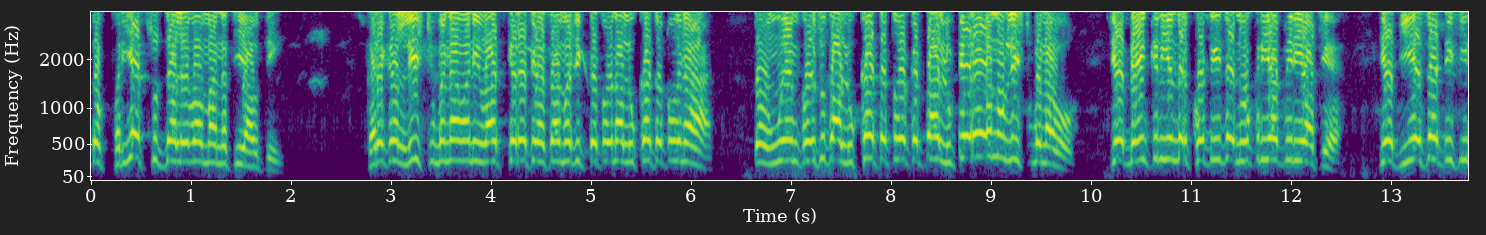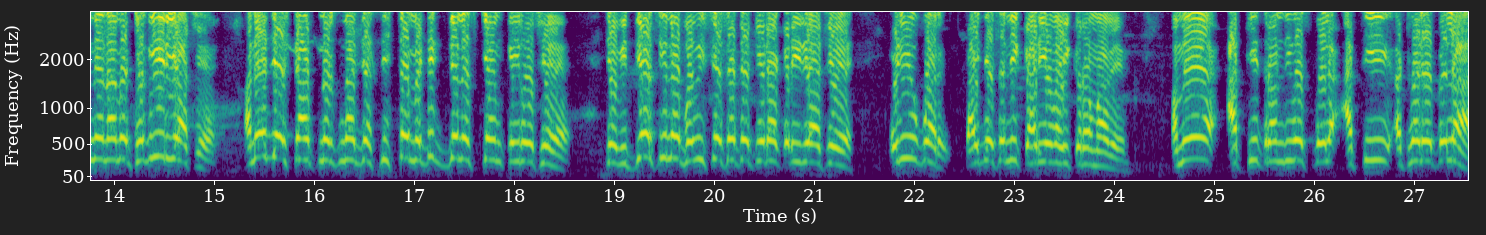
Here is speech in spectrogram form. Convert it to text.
તો ફરિયાદ સુદ્ધા લેવામાં નથી આવતી. ખરેખર લિસ્ટ બનાવવાની વાત કરે છે અસામાજિક તત્વોના લુખા તત્વોના, તો હું એમ કહું છું કે આ લુખા તત્વ કરતા લુટેરાઓનું લિસ્ટ બનાવો. જે બેંકની અંદર ખોટી રીતે નોકરી આપી રહ્યા છે, જે જીએસઆરટીસી ના નામે ઠગી રહ્યા છે, અને જે સ્ટાફ નર્સના જે સિસ્ટમેટિક જેને સ્કેમ કર્યો છે, જે વિદ્યાર્થીઓના ભવિષ્ય સાથે ચેડા કરી રહ્યા છે, એની ઉપર કાયદેસરની કાર્યવાહી કરવામાં આવે. અમે આજથી ત્રણ દિવસ પહેલા, આજથી અઠવાડિયા પહેલા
